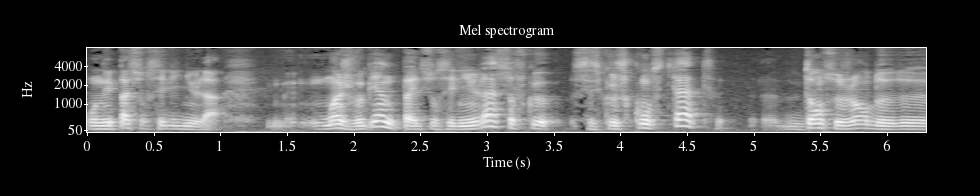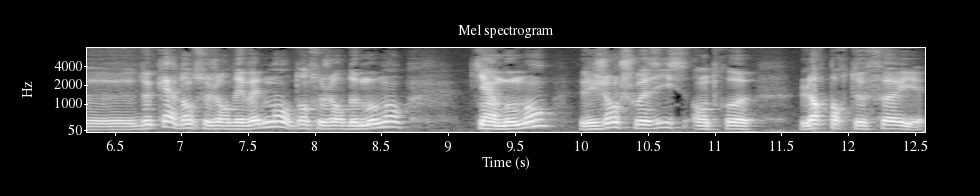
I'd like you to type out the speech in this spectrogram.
on n'est pas sur ces lignes-là. Moi, je veux bien ne pas être sur ces lignes-là, sauf que c'est ce que je constate dans ce genre de, de, cas, dans ce genre d'événement, dans ce genre de moment, qu'à un moment, les gens choisissent entre leur portefeuille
